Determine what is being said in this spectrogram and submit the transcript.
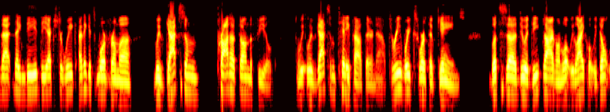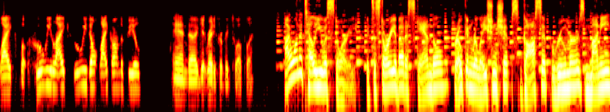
that they need the extra week. I think it's more from a we've got some product on the field we, have got some tape out there now, three weeks worth of games. Let's uh, do a deep dive on what we like, what we don't like, what, who we like, who we don't like on the field, and uh, get ready for Big 12 play. I want to tell you a story. It's a story about a scandal, broken relationships, gossip, rumors, money,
